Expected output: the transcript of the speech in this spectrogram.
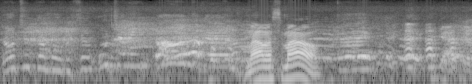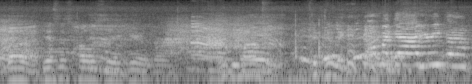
Don't you come over soon. Oh, Johnny. Oh, my God. Mama, smile. Hi. This is Jose here, man. Oh, my God. Here he comes.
